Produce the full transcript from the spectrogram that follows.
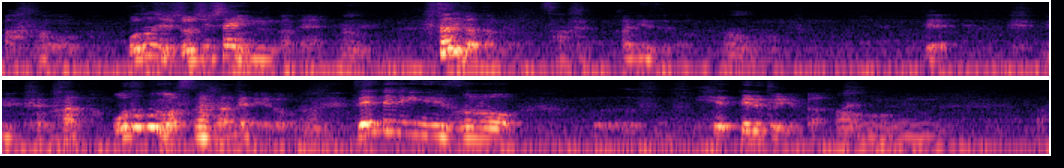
あの今年女子社員がねうん。うん2人だったのよ参加人数が。うんうん。で まあ男も少なくなってんだけど、ん。全体的にそのふ減ってるというか、うん。うんあ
